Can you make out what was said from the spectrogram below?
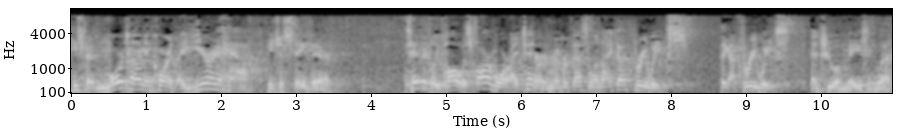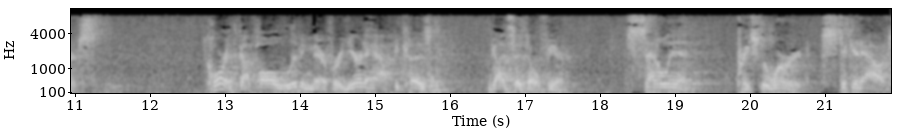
he spent more time in Corinth, a year and a half. He just stayed there. Typically, Paul was far more itinerant. Remember Thessalonica? Three weeks. They got three weeks and two amazing letters. Corinth got Paul living there for a year and a half because God said, don't fear. Settle in. Preach the word. Stick it out.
